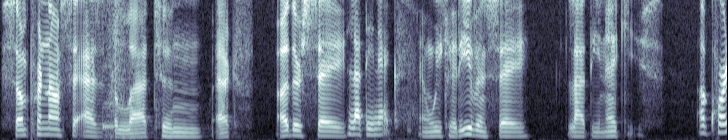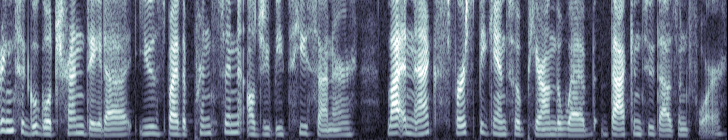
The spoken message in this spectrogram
Some pronounce it as Latinx. Others say, Latinx. and we could even say Latinx. According to Google Trend data used by the Princeton LGBT Center, Latinx first began to appear on the web back in 2004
